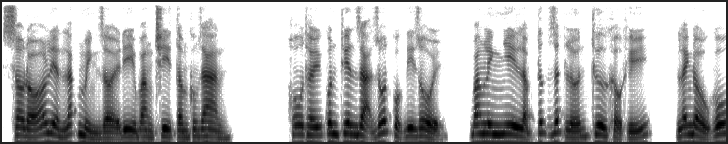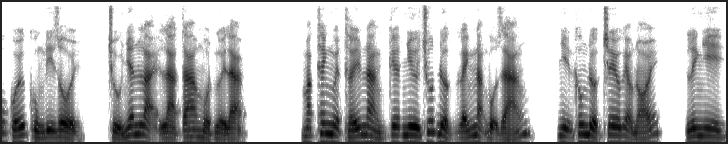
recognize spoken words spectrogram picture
sau đó liền lắc mình rời đi băng chi tâm không gian. Hô thấy quân thiên dạ rốt cuộc đi rồi, băng linh nhi lập tức rất lớn thư khẩu khí, lãnh đầu gỗ cuối cùng đi rồi, chủ nhân lại là ta một người làm. Mạc Thanh Nguyệt thấy nàng kia như chút được gánh nặng bộ dáng, nhịn không được trêu ghẹo nói, Linh Nhi,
